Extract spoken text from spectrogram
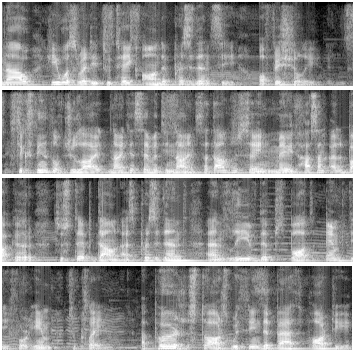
now he was ready to take on the presidency officially. 16th of July 1979, Saddam Hussein made Hassan al-Bakr to step down as president and leave the spot empty for him to claim. A purge starts within the Ba'ath party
